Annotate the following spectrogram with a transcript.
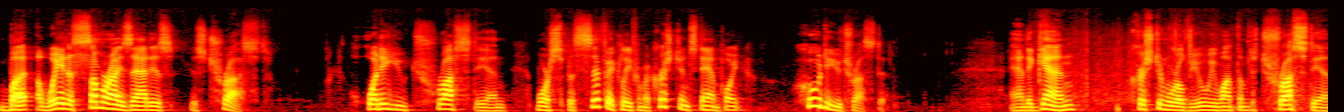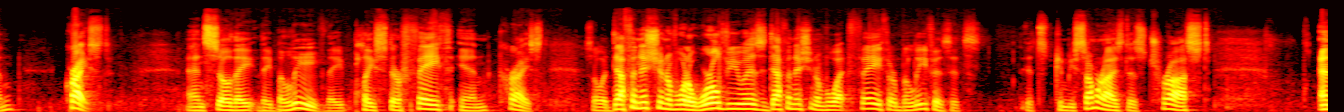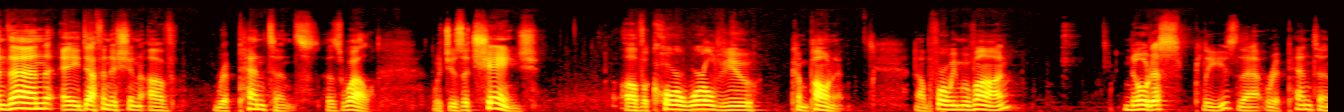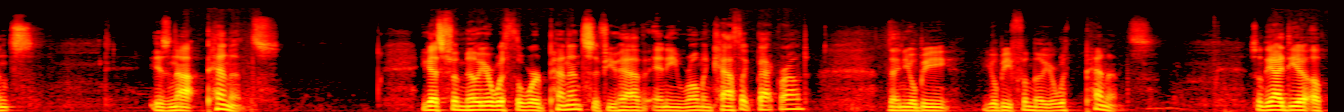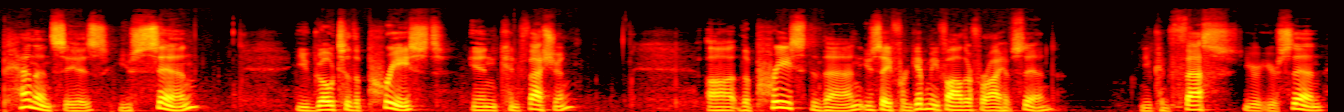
but a way to summarize that is, is trust. What do you trust in? More specifically, from a Christian standpoint, who do you trust in? And again, Christian worldview, we want them to trust in Christ. And so they, they believe, they place their faith in Christ. So, a definition of what a worldview is, a definition of what faith or belief is, it's, it can be summarized as trust. And then a definition of repentance as well, which is a change of a core worldview component. Now, before we move on, notice, please, that repentance is not penance. You guys familiar with the word penance? If you have any Roman Catholic background, then you'll be, you'll be familiar with penance. So the idea of penance is you sin, you go to the priest in confession. Uh, the priest then, you say, Forgive me, Father, for I have sinned. And you confess your, your sin.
